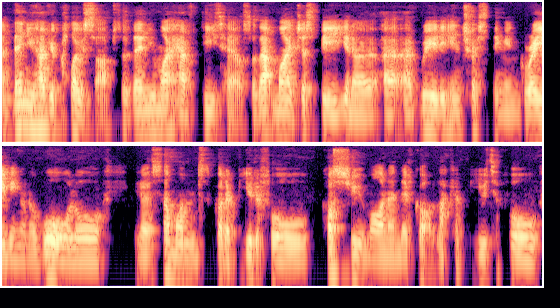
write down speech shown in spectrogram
and then you have your close up so then you might have detail so that might just be you know a, a, really interesting engraving on a wall or you know someone's got a beautiful costume on and they've got like a beautiful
